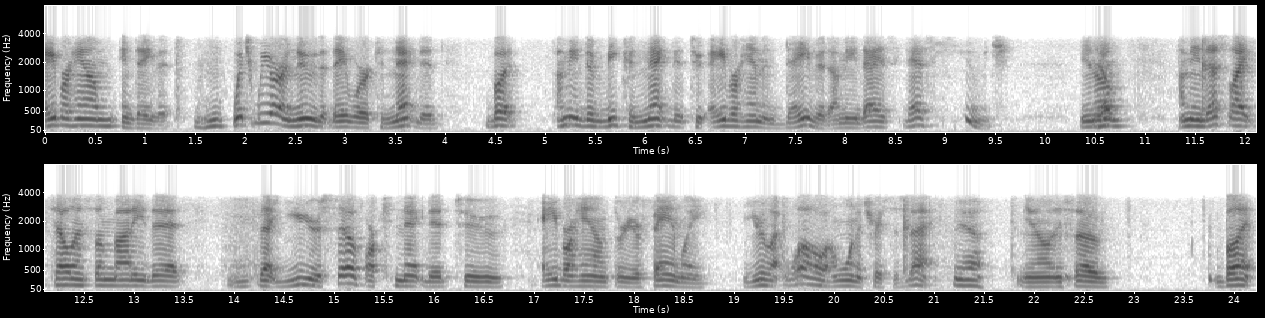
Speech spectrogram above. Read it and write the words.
Abraham and David Mhm. which we already knew that they were connected, but I mean to be connected to Abraham and David, I mean that's that's huge. You know? Yep. I mean that's like telling somebody that that you yourself are connected to Abraham through your family. You're like, "Whoa, I want to trace this back." Yeah. You know, and so but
